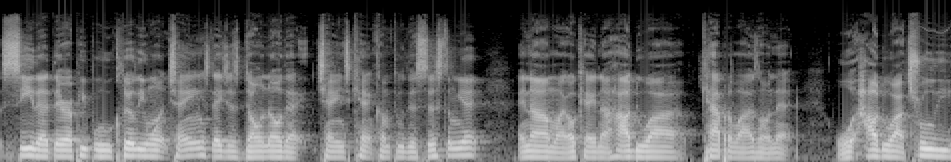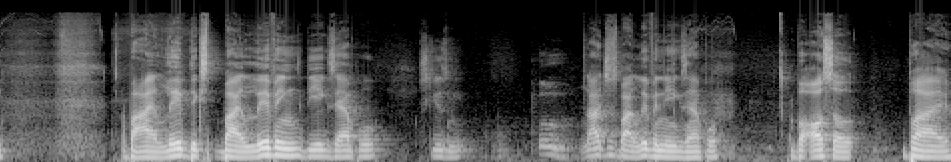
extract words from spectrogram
see that there are people who clearly want change. They just don't know that change can't come through this system yet. And now I'm like, okay, now how do I capitalize on that? How do I truly, by lived by living the example, excuse me, not just by living the example, but also by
